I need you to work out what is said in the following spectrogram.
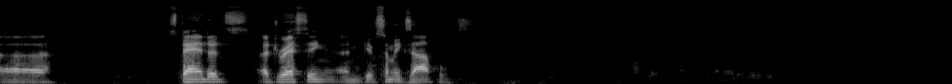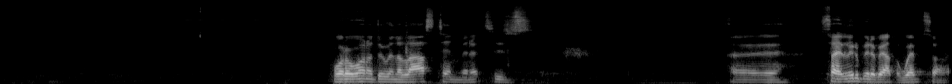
uh, standards, addressing, and give some examples. What I want to do in the last 10 minutes is uh, say a little bit about the website.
